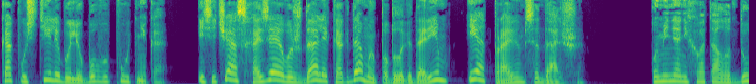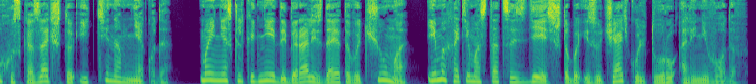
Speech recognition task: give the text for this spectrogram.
как пустили бы любого путника. И сейчас хозяева ждали, когда мы поблагодарим и отправимся дальше. У меня не хватало духу сказать, что идти нам некуда. Мы несколько дней добирались до этого чума и мы хотим остаться здесь, чтобы изучать культуру оленеводов.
